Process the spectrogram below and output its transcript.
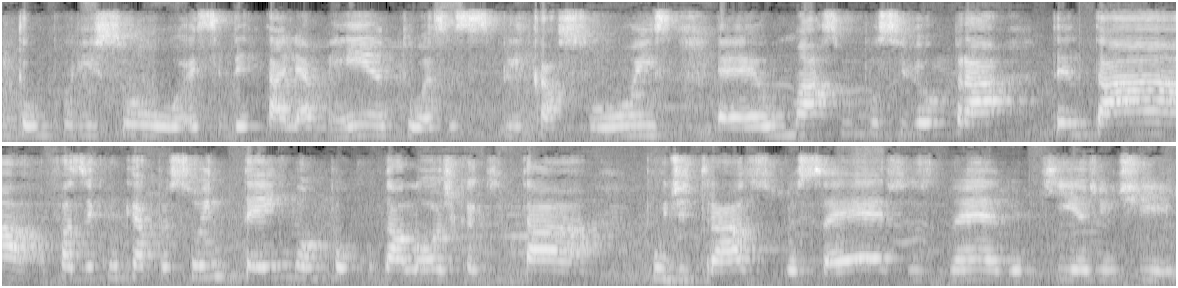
Então, por isso, esse detalhamento, essas explicações, é, o máximo possível para tentar fazer com que a pessoa entenda um pouco pouco da lógica que está por detrás dos processos, né, do que a gente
